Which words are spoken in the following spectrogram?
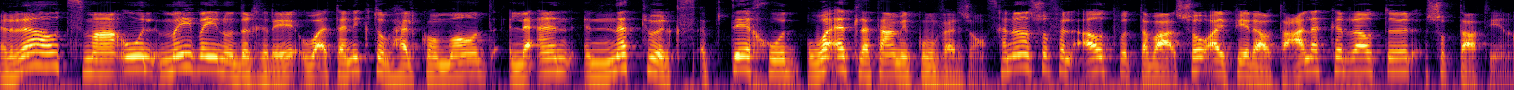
ال routes معقول ما يبينوا دغري وقت نكتب هال command لأن ال networks بتاخد وقت لتعمل convergence خلينا نشوف ال output تبع show IP route على كل راوتر شو بتعطينا.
